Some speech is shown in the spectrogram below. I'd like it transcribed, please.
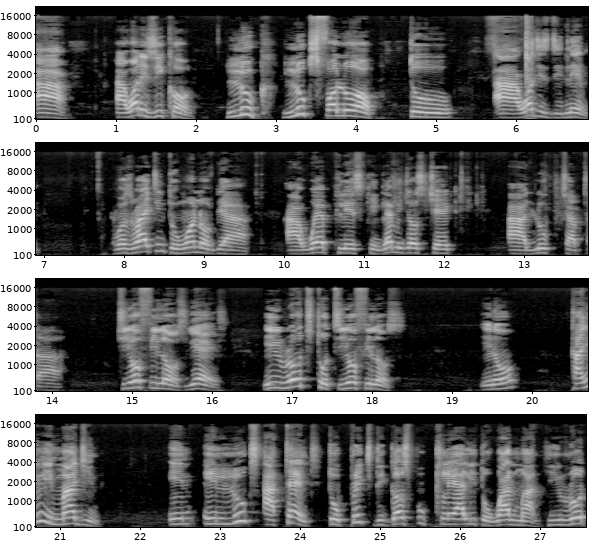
uh, uh what is it called? Luke, Luke's follow-up to uh what is the name? Was writing to one of their uh well-placed king. Let me just check uh Luke chapter Theophilus, yes. He wrote to Theophilus. You know, can you imagine in in Luke's attempt to preach the gospel clearly to one man, he wrote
